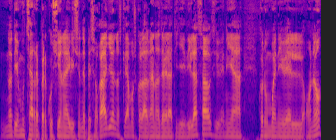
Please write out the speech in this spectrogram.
no tiene mucha repercusión en la división de peso gallo. Nos quedamos con las ganas de ver a TJ Dillashaw si venía con un buen nivel o no.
